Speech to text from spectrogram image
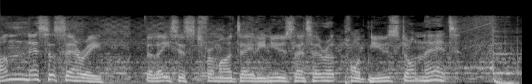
Unnecessary, the latest from our daily newsletter at podnews.net.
